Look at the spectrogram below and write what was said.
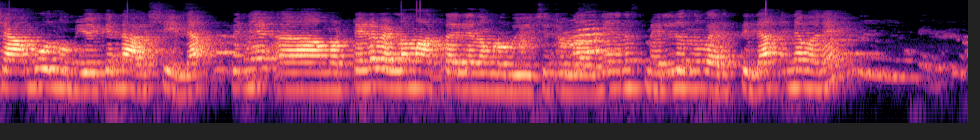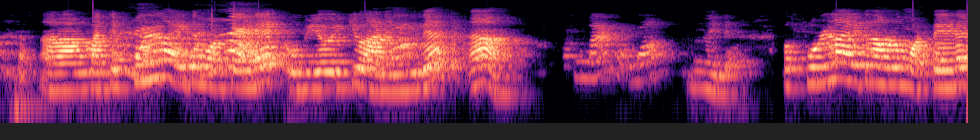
ഷാമ്പു ഒന്നും ഉപയോഗിക്കേണ്ട ആവശ്യമില്ല. പിന്നെ മുട്ടയുടെ വെള്ളം മാത്രമല്ലേ നമ്മൾ ഉപയോഗിച്ചിട്ടുള്ളൂ. അതിന് അങ്ങനെ സ്മെല്ലൊന്നും വരത്തില്ല. എന്റെ മോനെ മറ്റേ ഫുള്ളായിട്ട് മുട്ടയുടെ ഉപയോഗിക്കുവാണെങ്കിൽ ആ ഒന്നുമില്ല. അപ്പൊ ഫുള്ളായിട്ട് നമ്മൾ മുട്ടയുടെ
